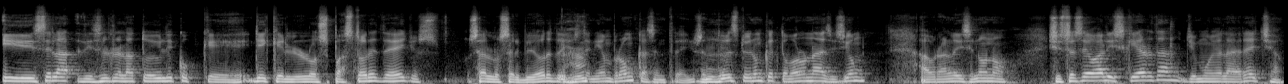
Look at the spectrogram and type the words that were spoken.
y dice, la, dice el relato bíblico que, y que los pastores de ellos, o sea, los servidores de ellos tenían broncas entre ellos. Entonces tuvieron que tomar una decisión. Abraham le dice, no, no, si usted se va a la izquierda, yo me voy a la derecha.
